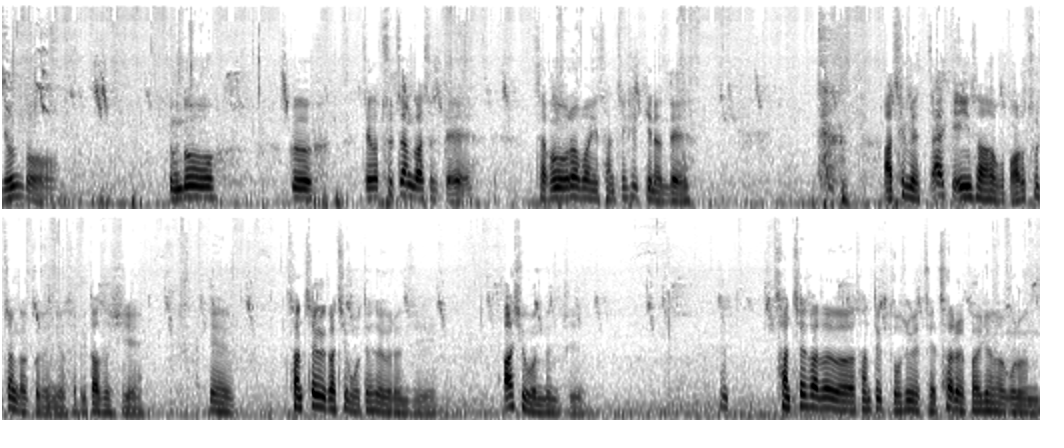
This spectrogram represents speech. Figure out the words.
연도 영도 그 제가 출장 갔을 때 작은 오라버니 산책시키는데 아침에 짧게 인사하고 바로 출장 갔거든요 새벽 5시에. 예, 산책을 같이 못해서 그런지 아쉬웠는지 산책하다가 산책 도중에 제 차를 발견하고는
